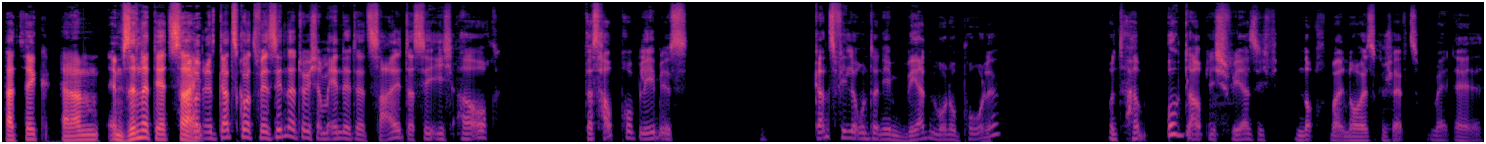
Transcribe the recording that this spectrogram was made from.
Patrick, ähm, im Sinne der Zeit. Aber ganz kurz, wir sind natürlich am Ende der Zeit, das sehe ich auch. Das Hauptproblem ist, ganz viele Unternehmen werden Monopole und haben unglaublich schwer, sich nochmal neues Geschäftsmodell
